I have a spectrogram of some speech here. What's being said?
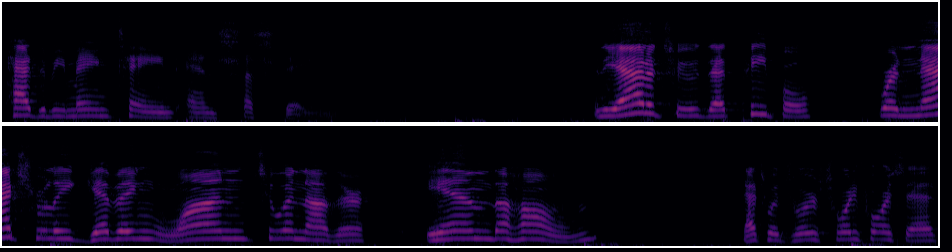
had to be maintained and sustained. And the attitude that people were naturally giving one to another in the homes. That's what verse 44 says.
